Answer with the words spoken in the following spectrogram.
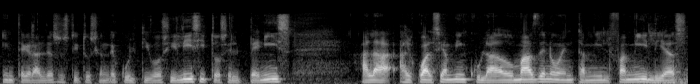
Integral de Sustitución de Cultivos Ilícitos, el PENIS, al cual se han vinculado más de 90.000 familias.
